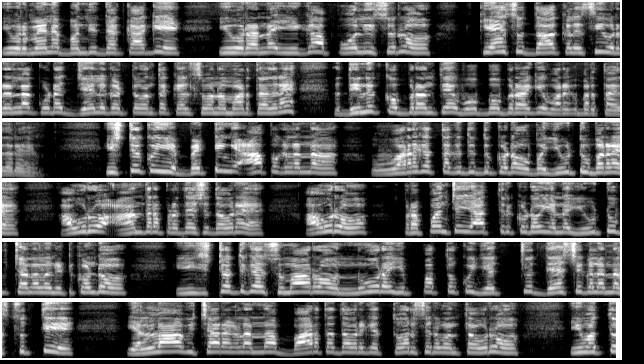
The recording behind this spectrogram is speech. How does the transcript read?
ಇವ್ರ ಮೇಲೆ ಬಂದಿದ್ದಕ್ಕಾಗಿ ಇವರನ್ನು ಈಗ ಪೊಲೀಸರು ಕೇಸು ದಾಖಲಿಸಿ ಇವರೆಲ್ಲ ಕೂಡ ಜೈಲುಗಟ್ಟುವಂಥ ಕೆಲಸವನ್ನು ಮಾಡ್ತಾ ಇದ್ದಾರೆ. ದಿನಕ್ಕೊಬ್ಬರಂತೆ ಒಬ್ಬೊಬ್ಬರಾಗಿ ಹೊರಗೆ ಬರ್ತಾ ಇದ್ದಾರೆ. ಇಷ್ಟಕ್ಕೂ ಈ ಬೆಟ್ಟಿಂಗ್ ಆ್ಯಪ್ಗಳನ್ನು ಹೊರಗೆ ತೆಗೆದಿದ್ದು ಕೂಡ ಒಬ್ಬ ಯೂಟ್ಯೂಬರೇ. ಅವರು ಆಂಧ್ರ ಪ್ರದೇಶದವರೇ. ಅವರು ಪ್ರಪಂಚ ಯಾತ್ರಿಕರು ಎನ್ನೋ ಯೂಟ್ಯೂಬ್ ಚಾನಲನ್ನು ಇಟ್ಕೊಂಡು ಇಷ್ಟೊತ್ತಿಗೆ ಸುಮಾರು ನೂರ ಇಪ್ಪತ್ತಕ್ಕೂ ಹೆಚ್ಚು ದೇಶಗಳನ್ನು ಸುತ್ತಿ ಎಲ್ಲ ವಿಚಾರಗಳನ್ನು ಭಾರತದವರಿಗೆ ತೋರಿಸಿರುವಂಥವರು ಇವತ್ತು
